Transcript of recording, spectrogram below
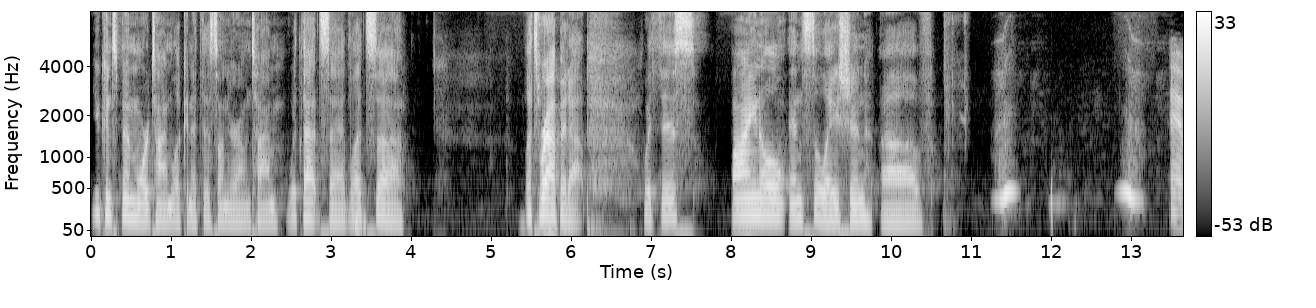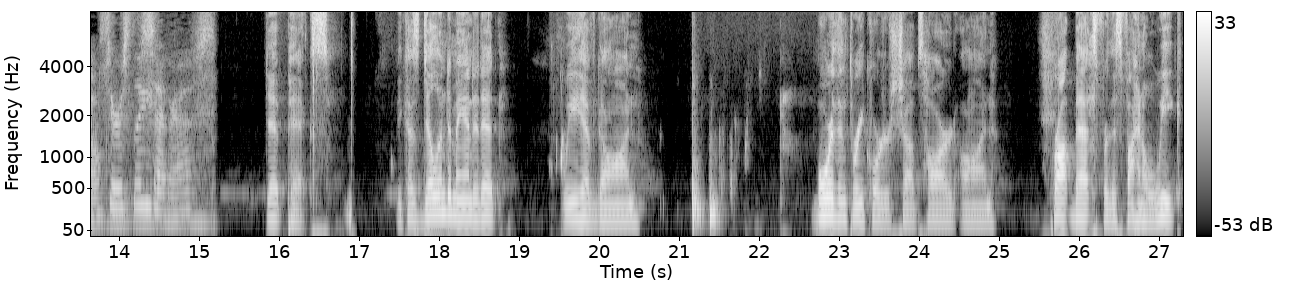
You can spend more time looking at this on your own time. With that said, let's uh let's wrap it up with this final installation of Ew. Seriously? So gross. dip picks. Because Dylan demanded it, we have gone more than three quarters chubs hard on prop bets for this final week.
